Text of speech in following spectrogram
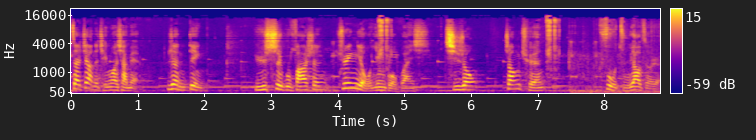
在这样的情况下面，认定与事故发生均有因果关系，其中张全负主要责任，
